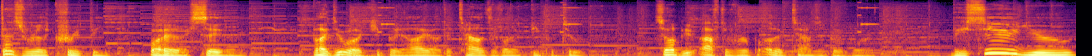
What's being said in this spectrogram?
That's really creepy. Why did I say that? But I do want to keep an eye on the talents of other people too. So I'll be after other towns bit more. Be seeing you!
